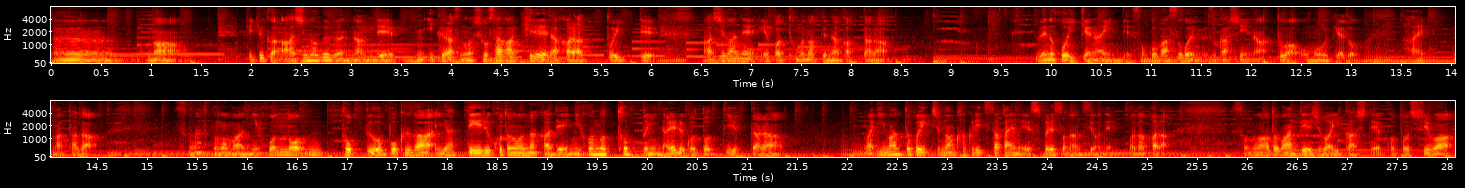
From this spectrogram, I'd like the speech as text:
うんまあ結局味の部分なんで いくらその所作が綺麗だからといって味がねやっぱ伴ってなかったら上の方行けないんでそこがすごい難しいなとは思うけど、はい。まあ、ただ少なくともまあ日本のトップを僕がやっていることの中で日本のトップになれることって言ったら、まあ、今んとこ一番確率高いのエスプレッソなんですよね、まあ、だからそのアドバンテージは生かして今年は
